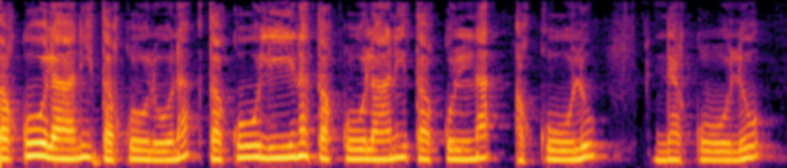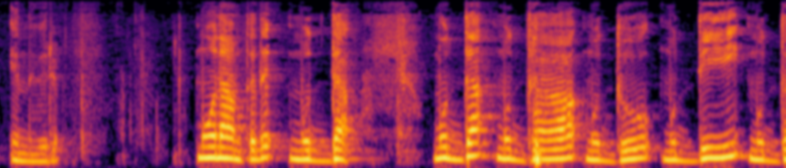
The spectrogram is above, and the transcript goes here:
തക്കൂലാനി തക്കൂലൂന തക്കൂലീന തക്കൂലാനി തക്കുൽന അക്കൂലു നക്കൂലു എന്ന് വരും. മൂന്നാമത്തത് മുദ്ദ. മുദ്ദ മുദ്ദ മുദ്ദു മുദ്ദി മുദ്ദ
